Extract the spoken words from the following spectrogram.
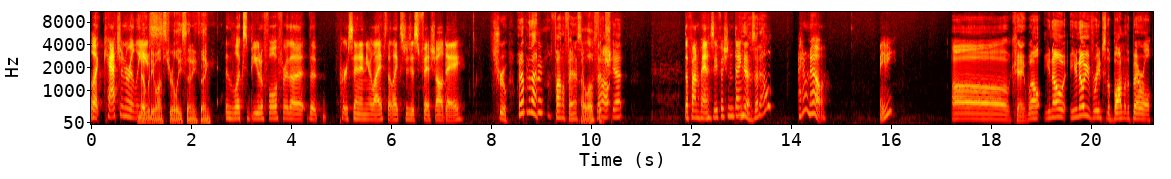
Look, catch and release. nobody wants to release anything. It looks beautiful for the the person in your life that likes to just fish all day. True. What happened to that hmm. Final Fantasy? I love is that out fish. yet? The Final Fantasy fishing thing. Yeah, is that out? I don't know. Maybe. Okay. Well, you know, you know, you've reached the bottom of the barrel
